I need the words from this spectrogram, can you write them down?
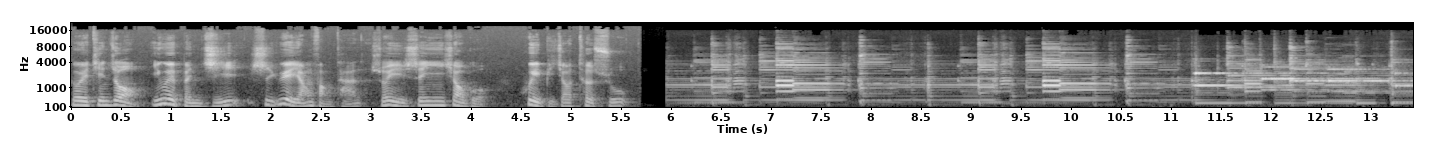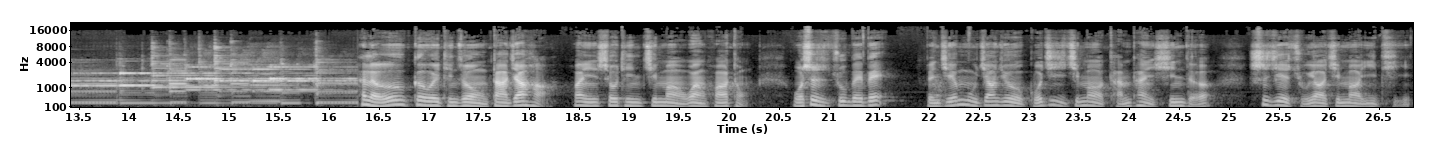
各位听众，因为本集是岳阳访谈，所以声音效果会比较特殊。Hello，各位听众，大家好，欢迎收听《经贸万花筒》，我是朱贝贝。本节目将就国际经贸谈判心得、世界主要经贸议题、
